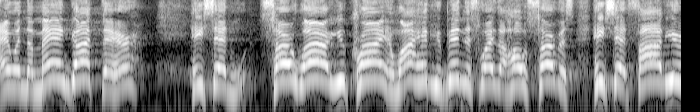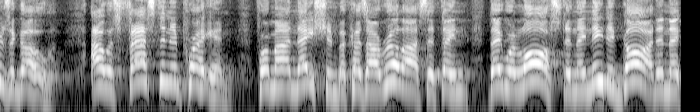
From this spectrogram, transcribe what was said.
And when the man got there, he said, Sir, why are you crying? Why have you been this way the whole service? He said, Five years ago, I was fasting and praying for my nation because I realized that they, they were lost and they needed God. And, they,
